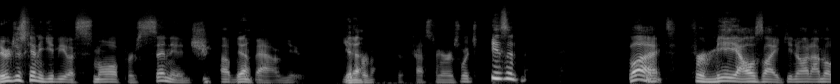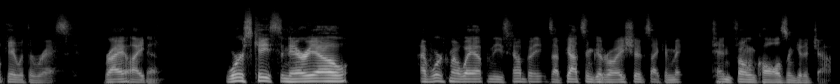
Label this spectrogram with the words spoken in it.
they're just going to give you a small percentage of Yeah. the value you Yeah. provide to customers, which isn't but for me, I was like, you know what? I'm okay with the risk, right? Like, Yeah. worst case scenario, I've worked my way up in these companies. I've got some good relationships. I can make 10 phone calls and get a job.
